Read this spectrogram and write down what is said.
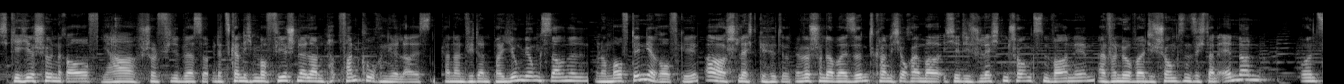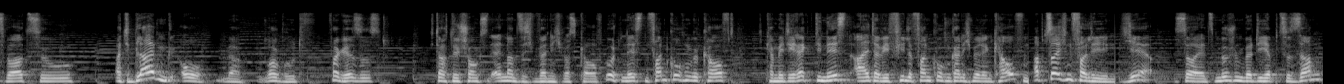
Ich gehe hier schön rauf. Ja, schon viel besser. Und jetzt kann ich mir auch viel schneller einen Pfannkuchen hier leisten. Kann dann wieder ein paar Yum-Jungs sammeln und nochmal auf den hier raufgehen. Ah, schlecht gehittet. Wenn wir schon dabei sind, kann ich auch einmal hier die schlechten Chancen wahrnehmen. Einfach nur, weil die Chancen sich dann ändern. Und zwar zu... Ah, die bleiben... Oh, ja, war gut. Vergiss es. Ich dachte, die Chancen ändern sich, wenn ich was kaufe. Gut, nächsten Pfannkuchen gekauft kann mir direkt die nächsten... Alter, wie viele Pfannkuchen kann ich mir denn kaufen? Abzeichen verliehen. Yeah. So, jetzt mischen wir die hier zusammen.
